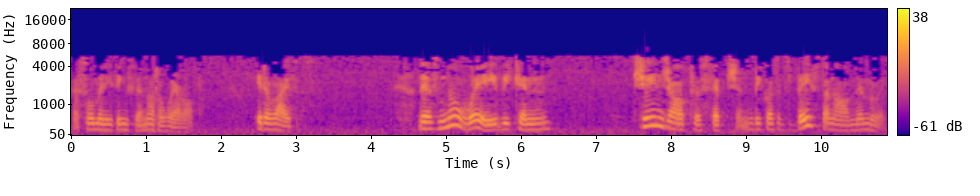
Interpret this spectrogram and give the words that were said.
There are so many things we're not aware of. It arises. There's no way we can change our perception because it's based on our memory.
